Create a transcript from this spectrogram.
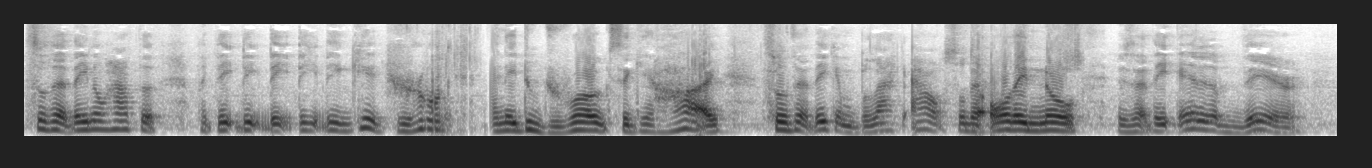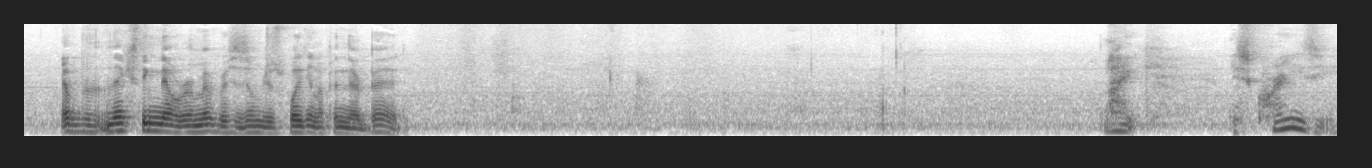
so that they don't have to like they, they, they, they, they get drunk and they do drugs to get high so that they can black out so that all they know is that they ended up there and the next thing they'll remember is them just waking up in their bed like it's crazy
